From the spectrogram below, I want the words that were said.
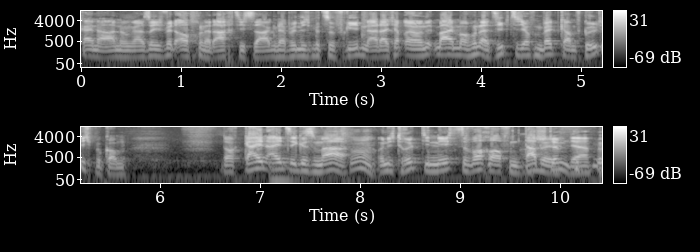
keine Ahnung, also ich würde auch 180 sagen, da bin ich mit zufrieden, Alter. Ich habe noch nicht mal einmal 170 auf dem Wettkampf gültig bekommen. Doch kein einziges Mal. Und ich drücke die nächste Woche auf ein Double. Stimmt, ja.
